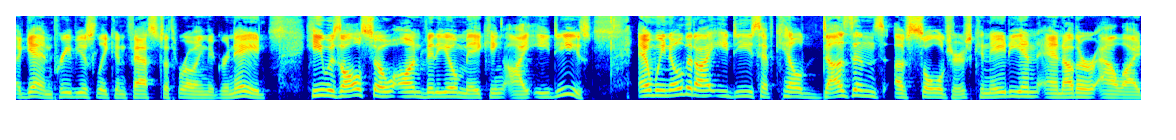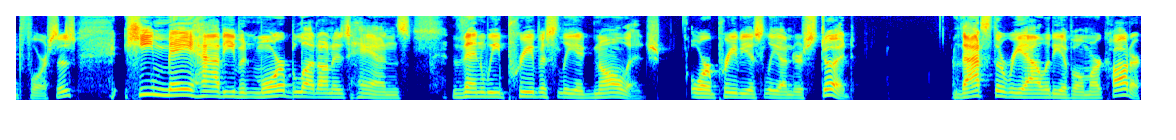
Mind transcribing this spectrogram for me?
again, previously confessed to throwing the grenade, he was also on video making IEDs. And we know that IEDs have killed dozens of soldiers, Canadian and other allied forces. He may have even more blood on his hands than we previously acknowledge or previously understood. That's the reality of Omar Khadr.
